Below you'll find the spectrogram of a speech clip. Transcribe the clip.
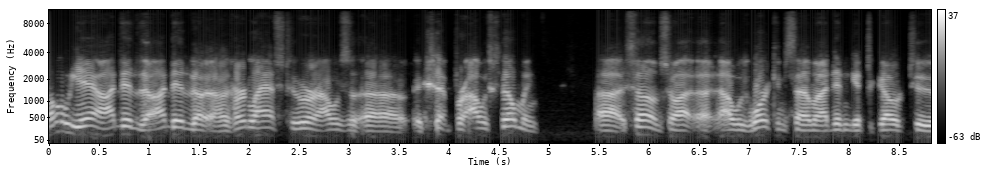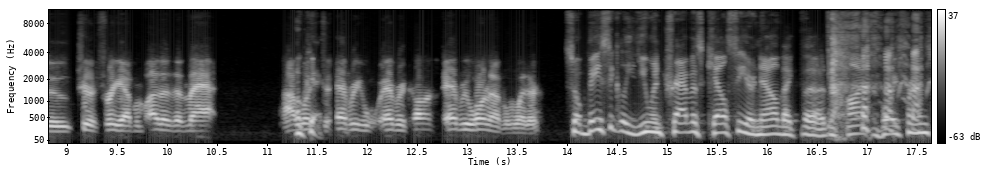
Oh yeah, I did. I did uh, her last tour. I was, uh, except for I was filming uh, some, so I, uh, I was working some. I didn't get to go to two or three of them. Other than that, I Okay. went to every every every one of them with her. So basically, you and Travis Kelce are now like the, the hot boyfriends.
